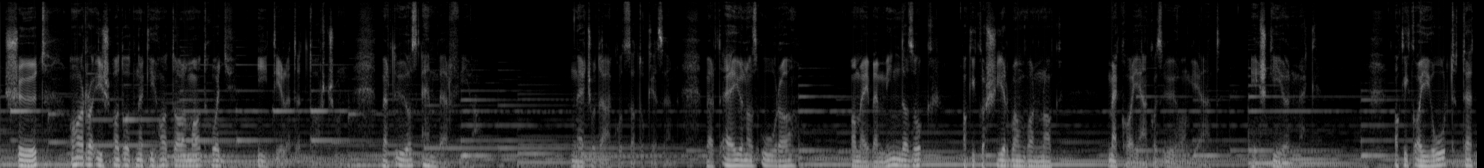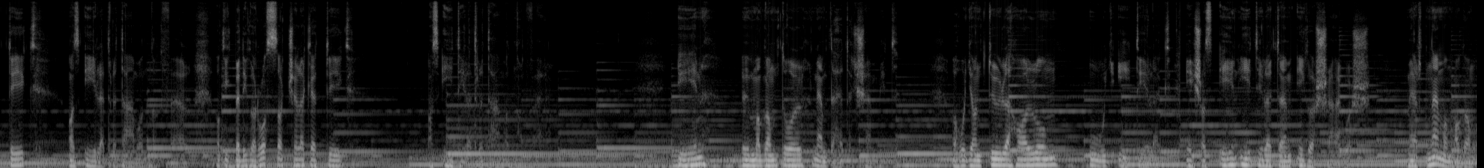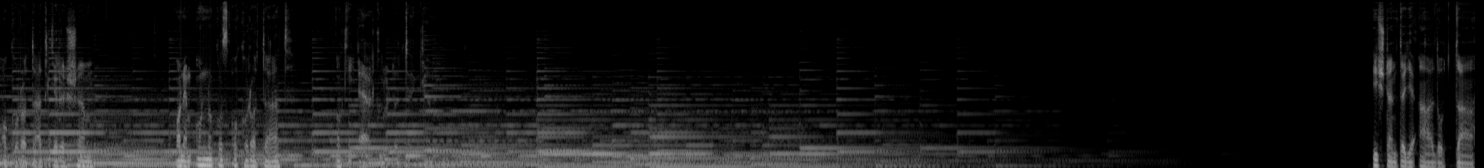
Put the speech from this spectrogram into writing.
Sőt, arra is adott neki hatalmat, hogy ítéletet tartson, mert ő az emberfia. Ne csodálkozzatok ezen, mert eljön az óra, amelyben mindazok, akik a sírban vannak, meghallják az ő hangját, és kijönnek. Akik a jót tették, az életre támadnak fel, akik pedig a rosszat cselekedték, az ítéletre támadnak fel. Én önmagamtól nem tehetek semmit. Ahogyan tőle hallom, úgy ítélek, és az én ítéletem igazságos, mert nem a magam akaratát keresem, hanem annak az akaratát, aki elküldött engem. Isten tegye áldottá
